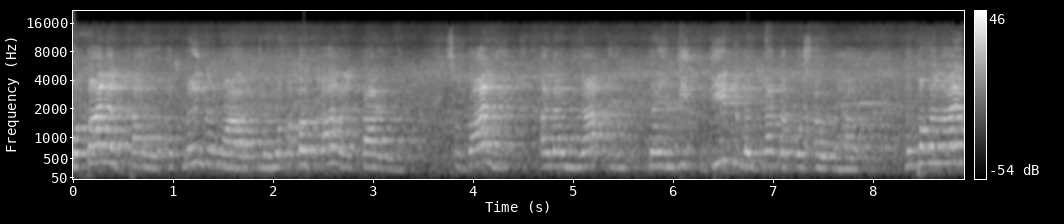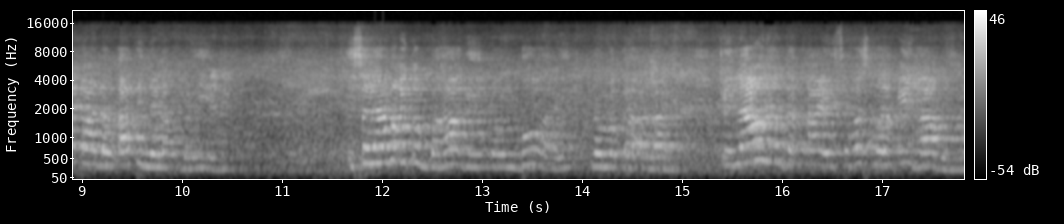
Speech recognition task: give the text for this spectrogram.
Mapalad tayo at may nangarap na makapag-aral tayo. Subalit, alam natin na hindi dito nagtatapos ang lahat. Napakalayo pa ng ating lalakbayin. Isa lamang itong bahagi ng buhay ng mag-aaral. Kailangan handa tayo sa mas malaking hamon.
